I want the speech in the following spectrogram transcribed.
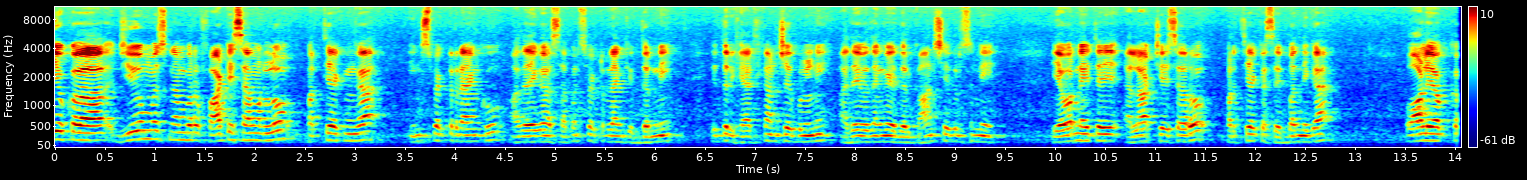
ఈ యొక్క జియోఎంఎస్ నెంబర్ ఫార్టీ సెవెన్లో ప్రత్యేకంగా ఇన్స్పెక్టర్ ర్యాంకు అదేగా సబ్ ఇన్స్పెక్టర్ ర్యాంక్ ఇద్దరిని ఇద్దరు హెడ్ కానిస్టేబుల్ని అదేవిధంగా ఇద్దరు కానిస్టేబుల్స్ని ఎవరినైతే అలాట్ చేశారో ప్రత్యేక సిబ్బందిగా వాళ్ళ యొక్క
